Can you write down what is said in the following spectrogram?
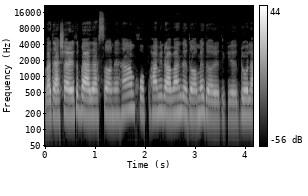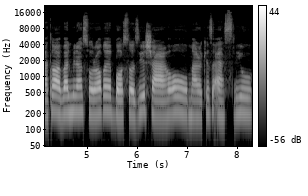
و در شرایط بعد از سانه هم خب همین روند ادامه داره دیگه. دولت ها اول میرن سراغ بازسازی شهرها و مراکز اصلی و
